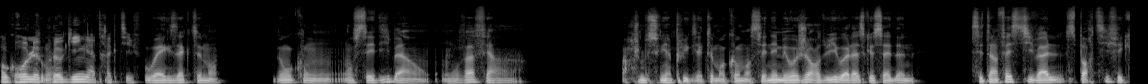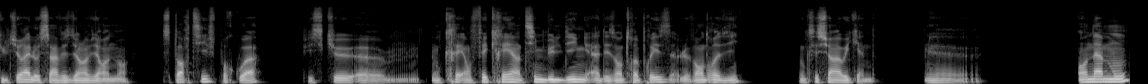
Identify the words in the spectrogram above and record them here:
En gros, le plugging attractif. Ouais, exactement. Donc, on, on s'est dit, bah, on, va faire un, alors je me souviens plus exactement comment c'est né, mais aujourd'hui, voilà ce que ça donne. C'est un festival sportif et culturel au service de l'environnement. Sportif, pourquoi? Puisque euh, on, crée, on fait créer un team building à des entreprises le vendredi, donc c'est sur un week-end. Euh, en amont,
